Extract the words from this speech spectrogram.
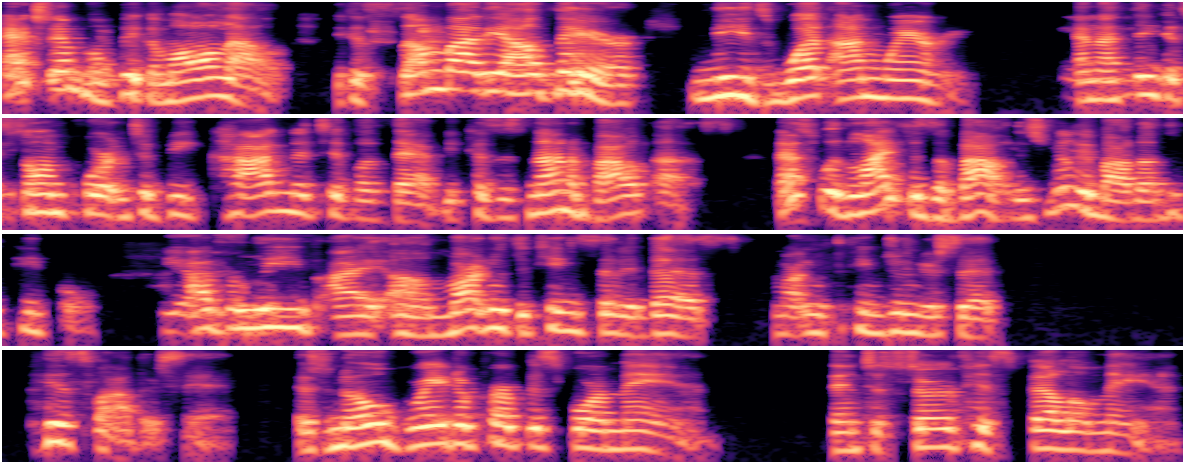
actually i'm going to pick them all out because somebody out there needs what I'm wearing. And I think it's so important to be cognitive of that because it's not about us. That's what life is about. It's really about other people. Yes. I believe I um, Martin Luther King said it best. Martin Luther King Jr. said, his father said, "There's no greater purpose for a man than to serve his fellow man."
